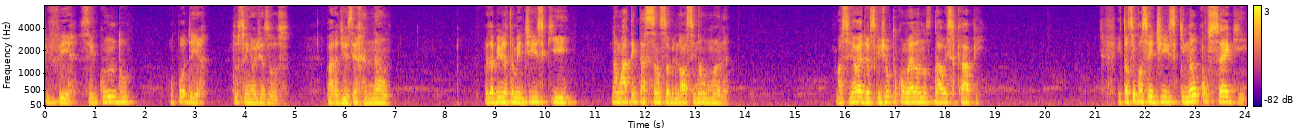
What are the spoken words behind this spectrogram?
viver segundo o poder do Senhor Jesus para dizer não. Pois a Bíblia também diz que não há tentação sobre nós senão humana. Mas fiel é Deus que junto com ela nos dá o escape. Então, se você diz que não consegue,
